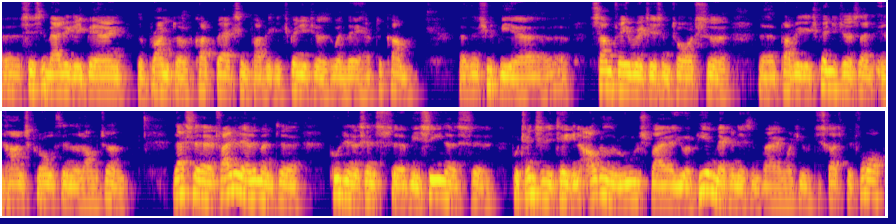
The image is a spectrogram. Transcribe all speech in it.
uh, systematically bearing the brunt of cutbacks in public expenditures when they have to come. Uh, there should be uh, some favoritism towards uh, public expenditures that enhance growth in the long term. That's That final element could, in a sense, be seen as potentially taken out of the rules by a European mechanism, by what you've discussed before,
